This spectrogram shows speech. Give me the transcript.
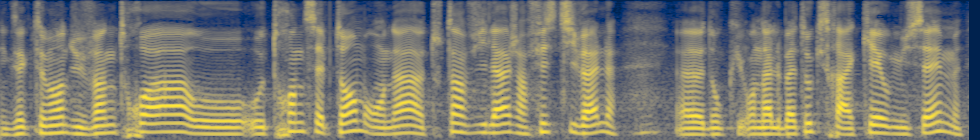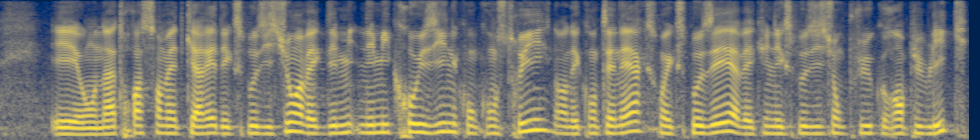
Exactement, du 23 au, 30 septembre, on a tout un village, un festival. Euh, donc on a le bateau qui sera à quai au Mucem et on a 300 mètres carrés d'exposition avec des, micro-usines qu'on construit dans des containers qui seront exposés avec une exposition plus grand public.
